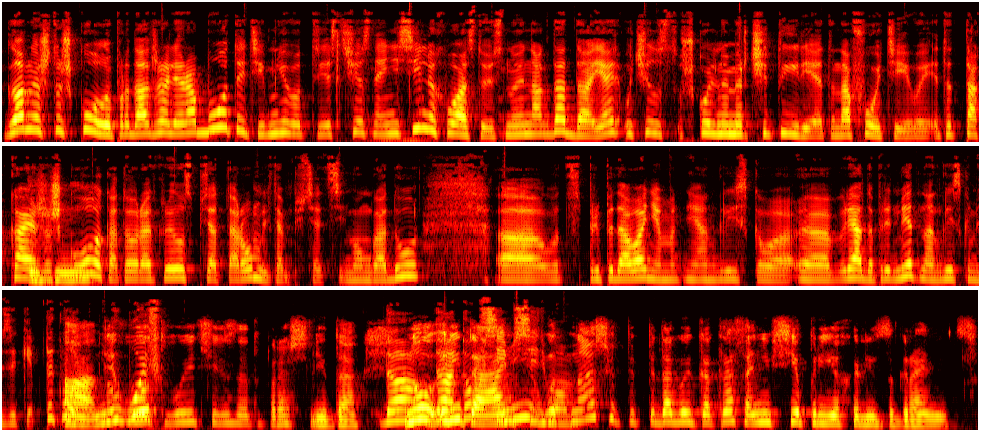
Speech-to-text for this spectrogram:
главное, что школы продолжали работать, и мне вот, если честно, я не сильно хвастаюсь, но иногда, да, я училась в школе номер 4, это на Фотиевой, это такая же Мгм. школа, которая открылась в 52 или там 57 году, а, вот с преподаванием английского, э, ряда предметов на английском языке. Так вот, а, ну любовь, вот вы через это прошли, да. да, ну, да, Рита, только в они, 77 вот наши педагоги как раз, они все приехали из-за границы.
